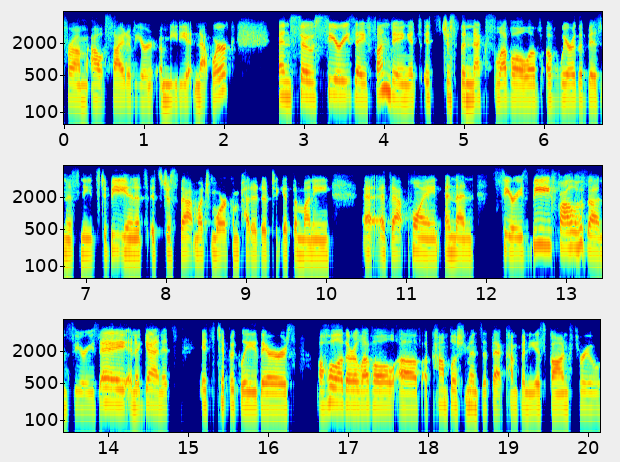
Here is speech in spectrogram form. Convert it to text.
from outside of your immediate network and so series a funding it's it's just the next level of, of where the business needs to be. And it's it's just that much more competitive to get the money at, at that point. And then series b follows on series a. And again it's it's typically there's a whole other level of accomplishments that that company has gone through.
